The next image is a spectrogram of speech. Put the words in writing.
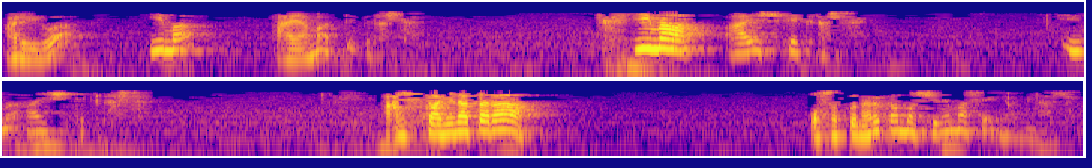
あるいは、今、謝ってください。今、愛してください。今、愛してください。明日になったら、遅くなるかもしれませんよ、皆さん。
